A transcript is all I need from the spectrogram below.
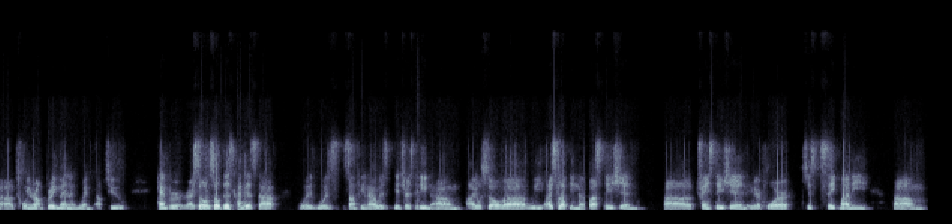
uh, touring around Bremen and went up to Right? So so this kind of stuff was, was something I was interested in. Um, I also uh, we I slept in a bus station, uh, train station, airport, just save money. Um,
